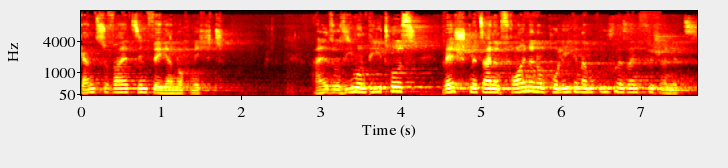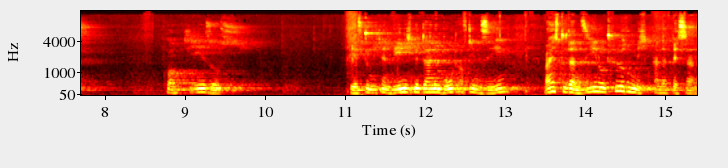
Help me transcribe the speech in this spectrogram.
ganz so weit sind wir ja noch nicht. Also Simon Petrus wäscht mit seinen Freunden und Kollegen am Ufer sein Fischernetz. Kommt Jesus. Fährst du mich ein wenig mit deinem Boot auf den See? Weißt du, dann sehen und hören mich alle besser.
